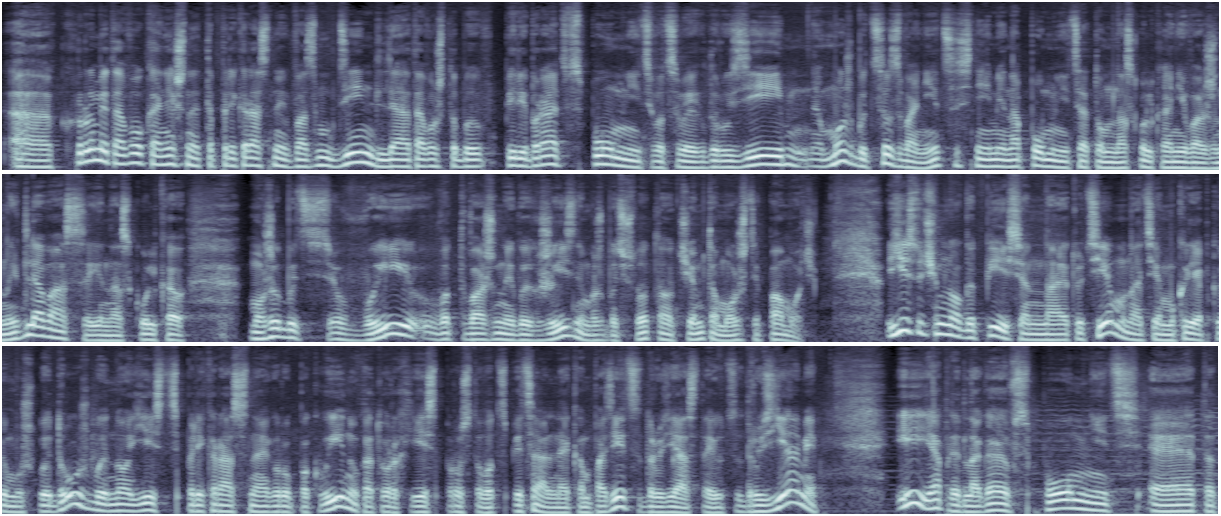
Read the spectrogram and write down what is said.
А, кроме того, конечно, это прекрасный день для того, чтобы перебрать, вспомнить вот своих друзей, может быть, созвониться с ними, напомнить о том, насколько они важны для вас и насколько, может быть, вы вот важны в их жизни, может быть, что-то чем-то можете помочь. Есть очень много песен на эту тему, на тему крепкой мужской дружбы, но есть прекрасная группа Queen, у которых есть просто вот специальная композиция «Друзья остаются друзьями», и я предлагаю вспомнить этот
